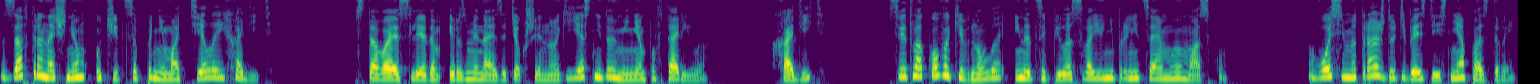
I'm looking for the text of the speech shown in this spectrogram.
Завтра начнем учиться понимать тело и ходить. Вставая следом и разминая затекшие ноги, я с недоумением повторила. «Ходить?» Светлакова кивнула и нацепила свою непроницаемую маску. «В восемь утра жду тебя здесь, не опаздывай».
